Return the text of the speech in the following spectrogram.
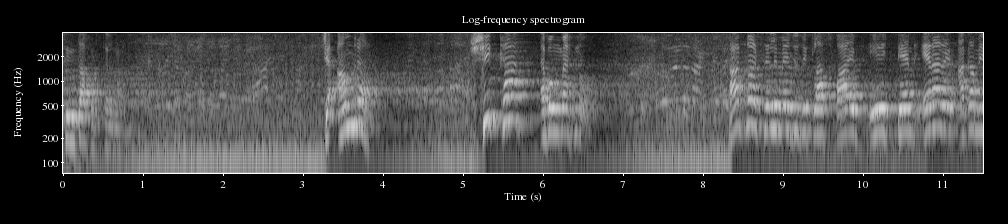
চিন্তা করতে লাগলাম যে আমরা শিক্ষা এবং মেহনত। আপনার ছেলে মেয়ে যদি ক্লাস ফাইভ এইট টেন এরারে আগামী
